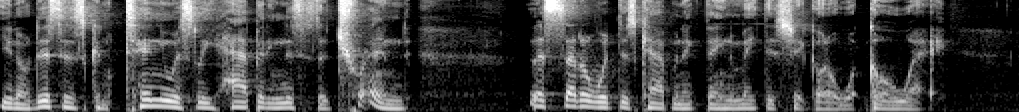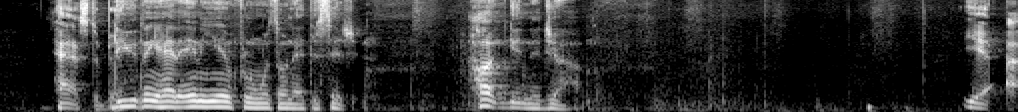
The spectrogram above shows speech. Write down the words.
you know, this is continuously happening. This is a trend. Let's settle with this Kaepernick thing to make this shit go to, go away. Has to be. Do you think it had any influence on that decision? Hunt getting the job. Yeah, I,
